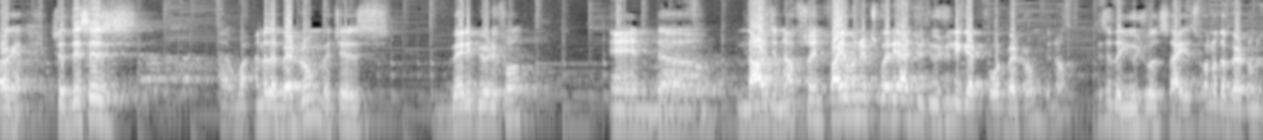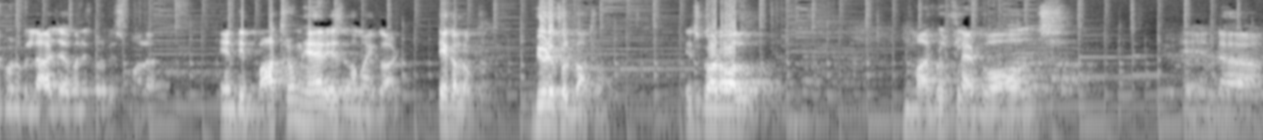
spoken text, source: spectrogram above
okay, so this is uh, another bedroom which is very beautiful and uh, large enough. So in 500 square yards, you usually get four bedrooms. You know, this is the usual size. One of the bedrooms is going to be larger, one is going to be smaller. And the bathroom here is oh my god, take a look, beautiful bathroom. It's got all marble clad walls and uh,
